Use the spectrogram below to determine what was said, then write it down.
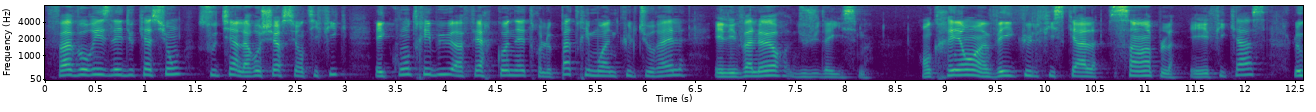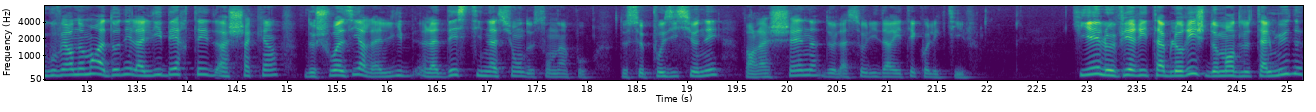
favorise l'éducation, soutient la recherche scientifique et contribue à faire connaître le patrimoine culturel et les valeurs du judaïsme. En créant un véhicule fiscal simple et efficace, le gouvernement a donné la liberté à chacun de choisir la, destination de son impôt, de se positionner dans la chaîne de la solidarité collective. Qui est le véritable riche demande le Talmud.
